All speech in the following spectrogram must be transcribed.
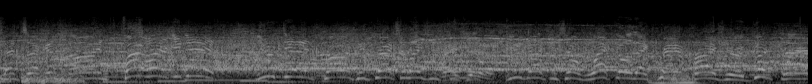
Ten seconds. Nine. 500. You did it. You did it, Colin. Congratulations. Thank to you. You got yourself Wacko that grand prize. You're a good player.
